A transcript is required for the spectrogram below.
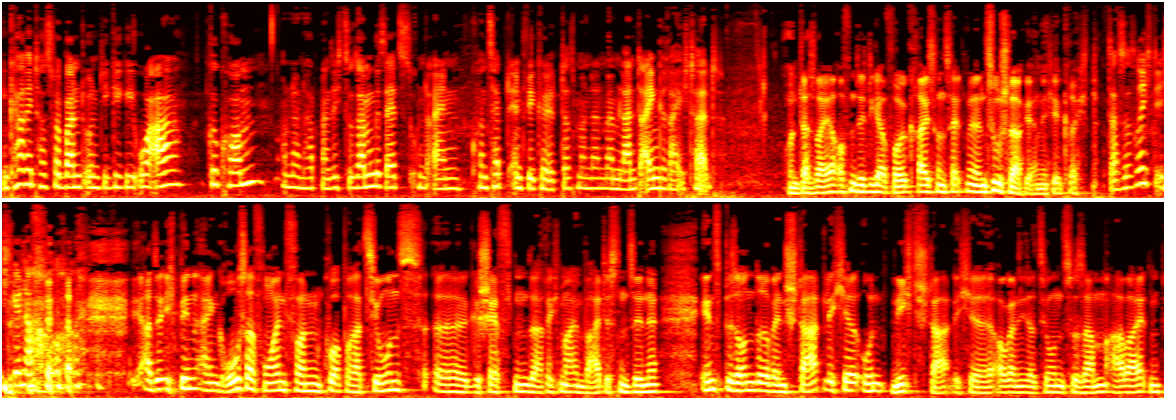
den Caritasverband und die GGOA gekommen und dann hat man sich zusammengesetzt und ein Konzept entwickelt, das man dann beim Land eingereicht hat. Und das war ja offensichtlich erfolgreich, sonst hätten wir den Zuschlag ja nicht gekriegt. Das ist richtig, genau. also ich bin ein großer Freund von Kooperationsgeschäften, äh, sage ich mal im weitesten Sinne. Insbesondere wenn staatliche und nichtstaatliche Organisationen zusammenarbeiten,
